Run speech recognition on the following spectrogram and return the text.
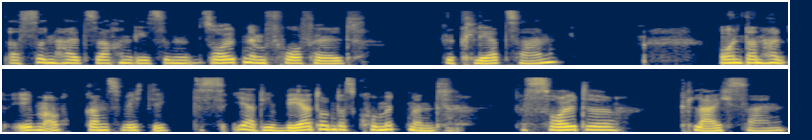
Das sind halt Sachen, die sind, sollten im Vorfeld geklärt sein. Und dann halt eben auch ganz wichtig, das, ja, die Werte und das Commitment, das sollte gleich sein.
